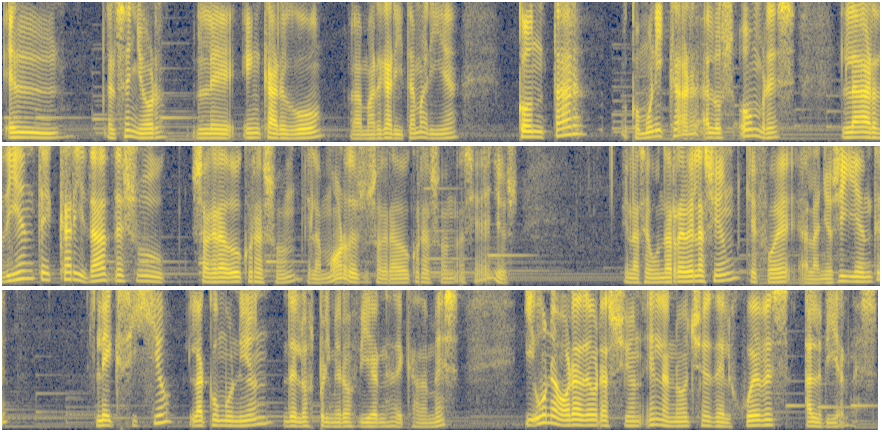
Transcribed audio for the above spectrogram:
el, el Señor le encargó a Margarita María contar, comunicar a los hombres la ardiente caridad de su sagrado corazón, el amor de su sagrado corazón hacia ellos. En la segunda revelación, que fue al año siguiente, le exigió la comunión de los primeros viernes de cada mes y una hora de oración en la noche del jueves al viernes.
